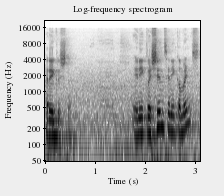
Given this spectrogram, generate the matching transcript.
Hare Krishna. Any questions? Any comments?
